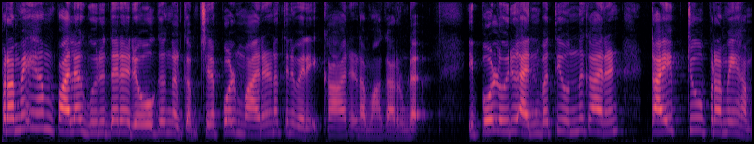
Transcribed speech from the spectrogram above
പ്രമേഹം പല ഗുരുതര രോഗങ്ങൾക്കും ചിലപ്പോൾ മരണത്തിന് വരെ കാരണമാകാറുണ്ട്. ഇപ്പോൾ ഒരു അൻപത്തി ഒന്നുകാരൻ ടൈപ്പ് ടു പ്രമേഹം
